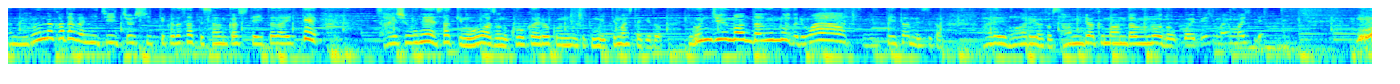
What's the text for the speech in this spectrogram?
あのいろんな方が日一を知ってくださって参加していただいて最初ねさっきの大技の公開録音の時も言ってましたけど40万ダウンロードでわーって言っていたんですがあれよあれよと300万ダウンロードを超えてしまいまして。え？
